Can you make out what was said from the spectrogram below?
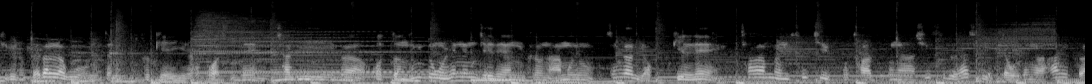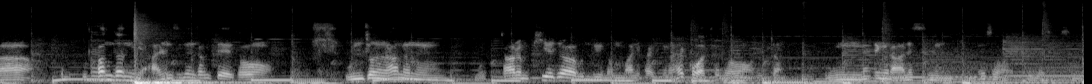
뒤로 좀 빼달라고 일단 그렇게 얘기를 할 것 같은데 자기가 어떤 행동을 했는지에 대한 그런 아무 생각이 없길래 사람은 솔직히 뭐다 누구나 실수를 할 수도 있다고 생각하니까 그 네. 판단이 안 쓰는 상태에서 운전을 하면은 뭐 다른 피해자분들이 너무 많이 발생을 할것 같아서 일단 운행을 안 했으면 좀 해서 들렸었습니다.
